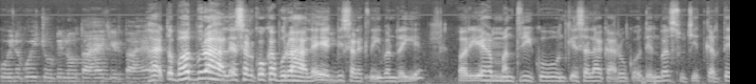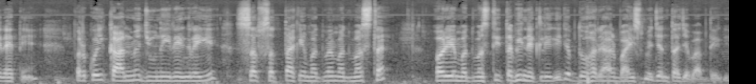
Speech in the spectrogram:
कोई ना कोई चोटिल होता है गिरता है। है तो बहुत बुरा हाल है सड़कों का बुरा हाल है। एक भी सड़क नहीं बन रही है। और ये हम मंत्री को उनके सलाहकारों को दिन भर सूचित करते रहते हैं। पर कोई कान में जू नहीं रेंग रही है। सब सत्ता के मद में मदमस्त है। और ये मदमस्ती तभी निकलेगी जब 2022 में जनता जवाब देगी।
